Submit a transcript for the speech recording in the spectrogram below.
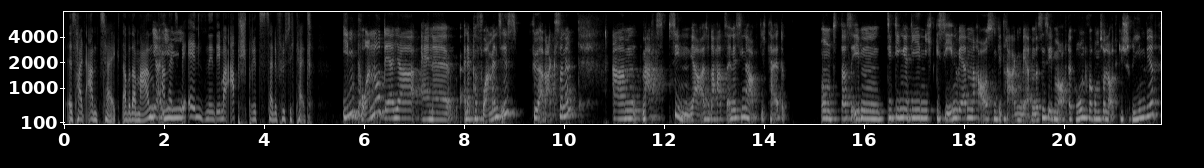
es halt anzeigt. Aber der Mann ja, kann halt beenden, indem er abspritzt seine Flüssigkeit. Im Porno, der ja eine, eine Performance ist für Erwachsene, ähm, macht es Sinn. Ja, also da hat es eine Sinnhaftigkeit. Und dass eben die Dinge, die nicht gesehen werden, nach außen getragen werden. Das ist eben auch der Grund, warum so laut geschrien wird.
